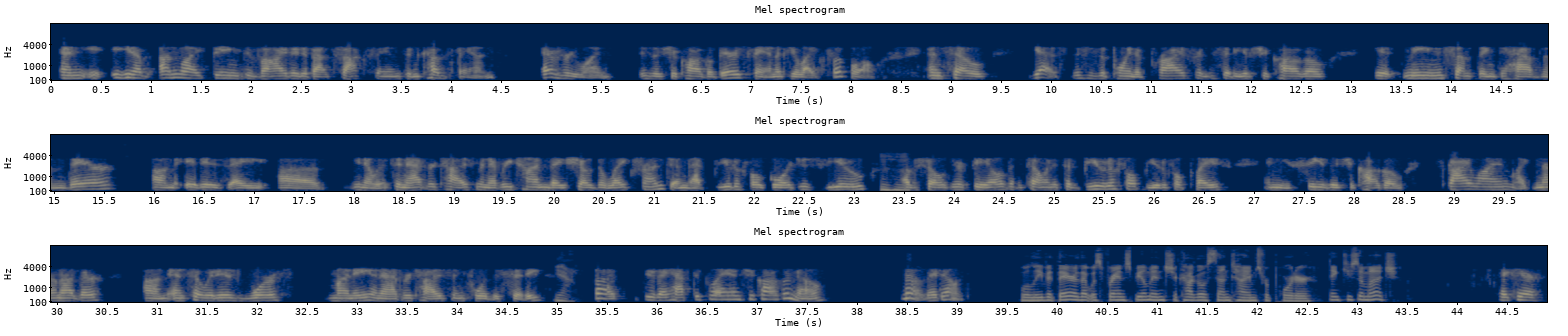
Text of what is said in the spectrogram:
and you know, unlike being divided about Sox fans and Cub fans, everyone is a Chicago Bears fan if you like football. And so, yes, this is a point of pride for the city of Chicago. It means something to have them there. Um, it is a, uh, you know, it's an advertisement every time they show the lakefront and that beautiful, gorgeous view mm-hmm. of Soldier Field and so on. It's a beautiful, beautiful place, and you see the Chicago skyline like none other. Um, and so it is worth money and advertising for the city. Yeah. But do they have to play in Chicago? No. No, they don't. We'll leave it there. That was Fran Spielman, Chicago Sun-Times reporter. Thank you so much. Take care.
